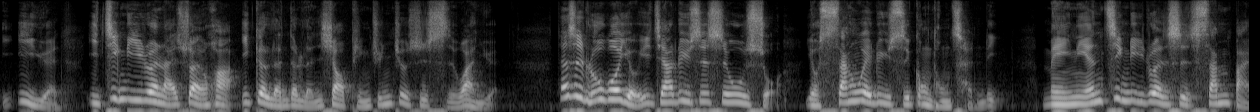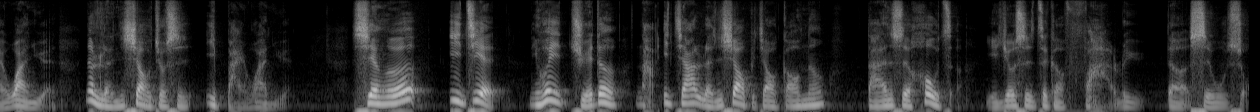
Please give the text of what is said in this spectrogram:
一亿元，以净利润来算的话，一个人的人效平均就是十万元。但是如果有一家律师事务所，有三位律师共同成立，每年净利润是三百万元，那人效就是一百万元。显而易见，你会觉得哪一家人效比较高呢？答案是后者，也就是这个法律。的事务所。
